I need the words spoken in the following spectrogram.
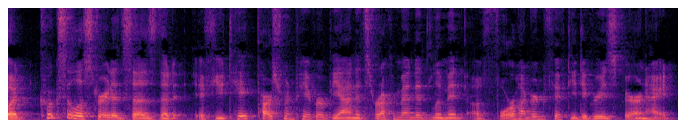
But Cooks Illustrated says that if you take parchment paper beyond its recommended limit of 450 degrees Fahrenheit,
